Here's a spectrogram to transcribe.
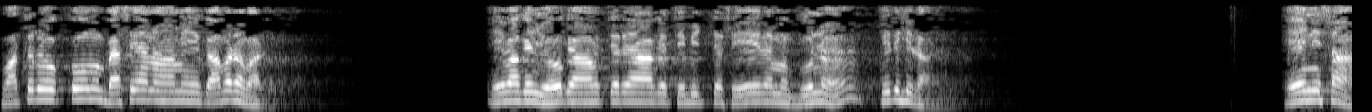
වතුර ඔක්කොම බැස යනවා මේ ගමරවල. ඒ වගේ යෝගාවචරයාගේ තිබිච්ච සේරම ගුණ පිරිහිලා යනවා. ඒ නිසා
